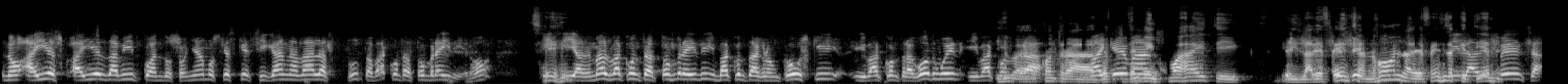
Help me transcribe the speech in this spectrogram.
No, ahí es, ahí es David cuando soñamos que es que si gana Dallas, puta, va contra Tom Brady, ¿no? Sí. Y, además va contra Tom Brady, y va contra Gronkowski, y va contra Godwin, y va contra, Mike Evans. White y, la defensa, ¿no? La defensa y la defensa.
